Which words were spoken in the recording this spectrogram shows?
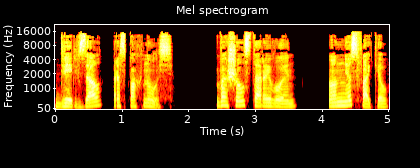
Дверь в зал распахнулась. Вошел старый воин. Он нес факел.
